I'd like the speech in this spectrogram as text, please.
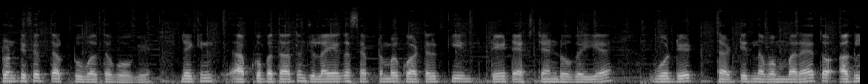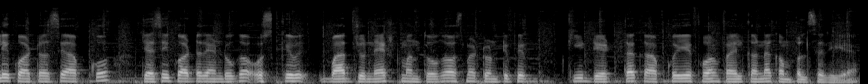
ट्वेंटी फिफ्थ अक्टूबर तक होगी। लेकिन आपको बताता हूँ जुलाई अगस्त सितंबर क्वार्टर की डेट एक्सटेंड हो गई है वो डेट थर्टीन नवंबर है तो अगले क्वार्टर से आपको जैसे ही क्वार्टर एंड होगा, उसके बाद जो नेक्स्ट मंथ होगा, उसमें ट्वेंटी फिफ्थ की डेट तक आपको ये फॉर्म फ़ाइल करना कंपलसरी है।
